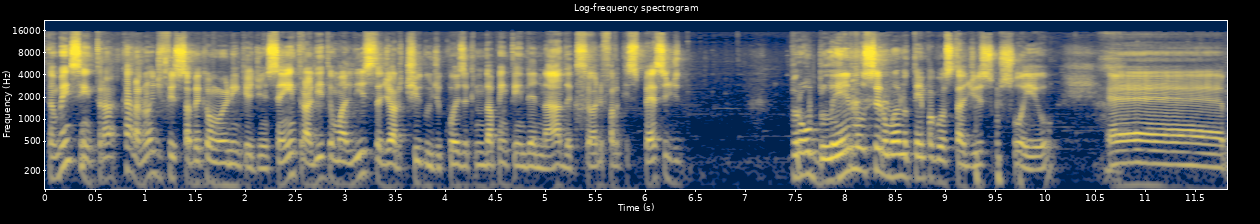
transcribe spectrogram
também se entrar. Cara, não é difícil saber que é o meu LinkedIn. Você entra ali, tem uma lista de artigo de coisa que não dá pra entender nada, que você olha e fala que espécie de problema o ser humano tem pra gostar disso. Sou eu. É,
